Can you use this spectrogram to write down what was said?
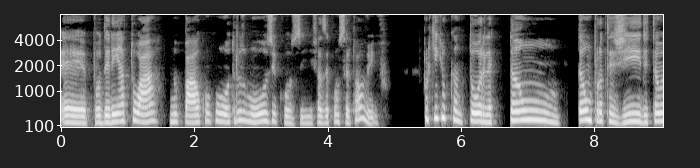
é, poderem atuar no palco com outros músicos e fazer concerto ao vivo. Por que, que o cantor é tão tão protegido, tão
